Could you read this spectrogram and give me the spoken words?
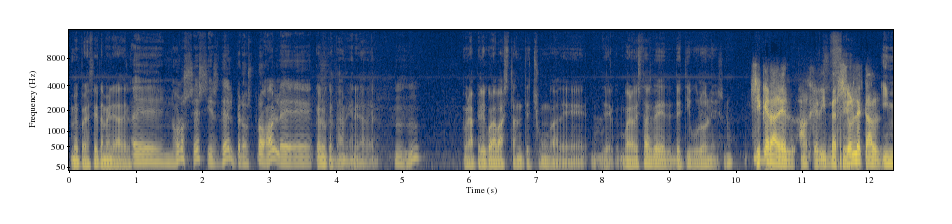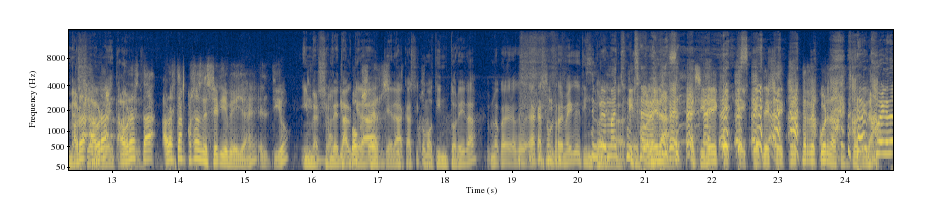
Me parece que también era de él. Eh, no lo sé si es de él, pero es probable. Creo que también era de él. Una película bastante chunga de, bueno, de estas de, de tiburones, ¿no? Sí que era de él, Ángel, inversión letal. ahora, ahora, está, ahora están cosas de serie bella, ¿eh? El tío. Inversión letal, que era, que era casi como Tintorera. Era casi un remake de Tintorera. Tintorera. ¿qué, te recuerda Tintorera? Me acuerdo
